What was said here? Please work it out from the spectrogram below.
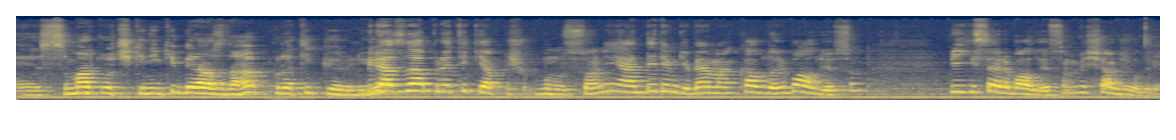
e, Smartwatch 2'ninki biraz daha pratik görünüyor. Biraz daha pratik yapmış bunu Sony. Yani dediğim gibi hemen kabloyu bağlıyorsun, bilgisayara bağlıyorsun ve şarj oluyor.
